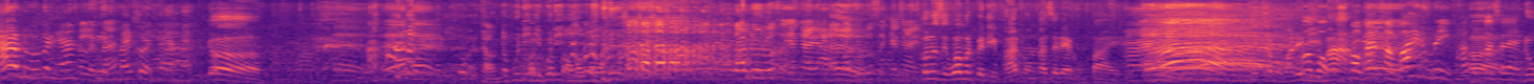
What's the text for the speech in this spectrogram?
อ้าวดูเป็นไงเขินไหมเขินแทนไหม ก็ เราพูดดีๆพูดดีตอนดูรู้สึกยังไงอะตอนดูรู้สึกยังไงก็รู้สึกว่ามันเป็นอีกพาร์ทของการแสดงของปายที่ทำออกมาได้ดีมากบอกแฟนคลับว่าให้ดูในอีกพาร์ทของการแสดง ดู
